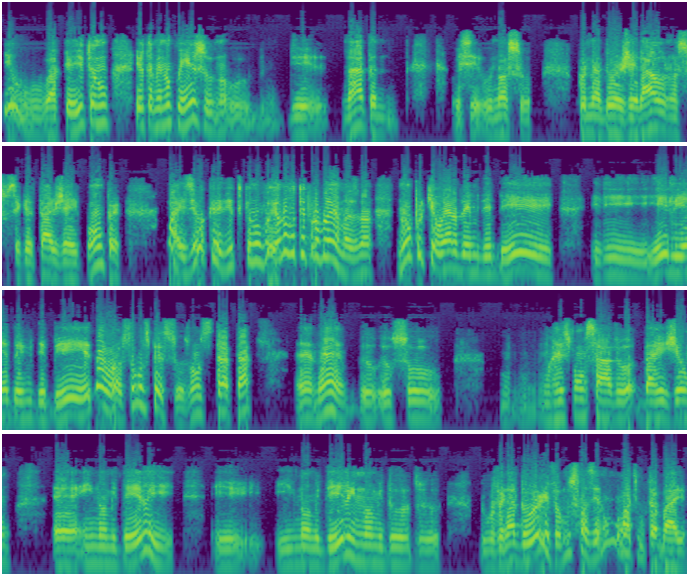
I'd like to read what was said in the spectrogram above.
Eu acredito, eu, não, eu também não conheço no, de nada esse, o nosso coordenador geral, o nosso secretário Jair Comper, mas eu acredito que eu não vou, eu não vou ter problemas, não, não porque eu era do MDB e ele é do MDB, não, somos pessoas, vamos tratar, é, né, eu, eu, sou um responsável da região é, em nome dele e, e, em nome dele, em nome do, do, do governador, e vamos fazer um ótimo trabalho.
